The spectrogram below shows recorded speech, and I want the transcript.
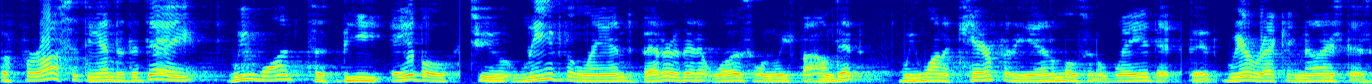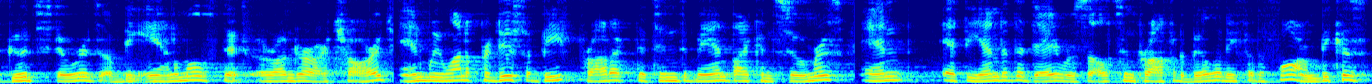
But for us, at the end of the day, we want to be able to leave the land better than it was when we found it. We want to care for the animals in a way that, that we're recognized as good stewards of the animals that are under our charge. And we want to produce a beef product that's in demand by consumers and at the end of the day results in profitability for the farm. Because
